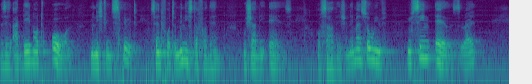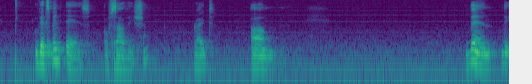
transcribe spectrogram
It says, Are they not all ministering spirit sent forth to minister for them who shall be heirs of salvation? Amen. So we've we've seen heirs, right? We've explained heirs of salvation, right? Um, then the,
